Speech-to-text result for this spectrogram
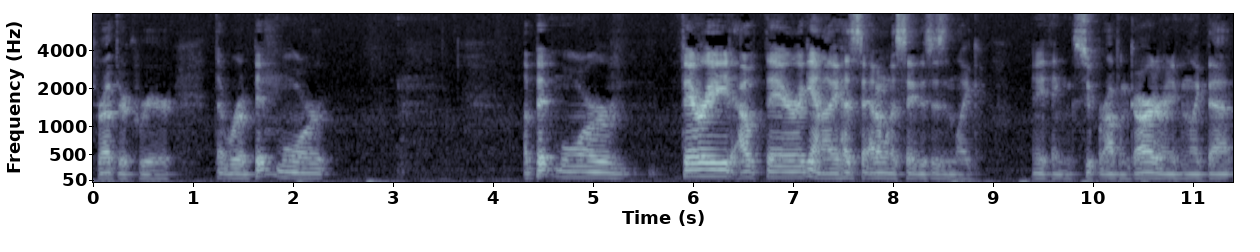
throughout their career that were a bit more a bit more varied out there. Again, I hesitate. I don't want to say this isn't like anything super avant garde or anything like that.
